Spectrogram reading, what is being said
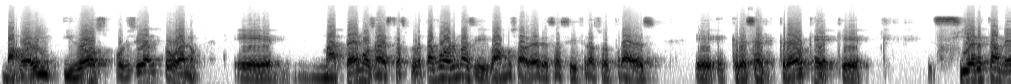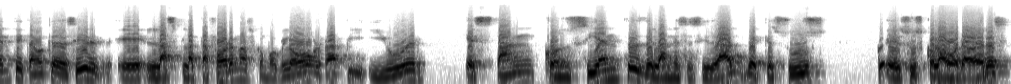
bajó a 22 por ciento. Bueno, eh, matemos a estas plataformas y vamos a ver esas cifras otra vez eh, crecer. Creo que, ciertamente, y tengo que decir, eh, las plataformas como Globo, Rappi y Uber están conscientes de la necesidad de que sus, sus colaboradores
